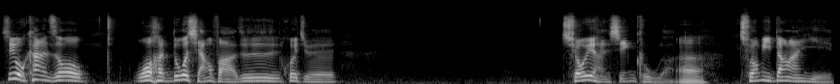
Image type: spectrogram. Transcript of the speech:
所以我看了之后，我很多想法就是会觉得球员很辛苦了，嗯，球迷当然也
